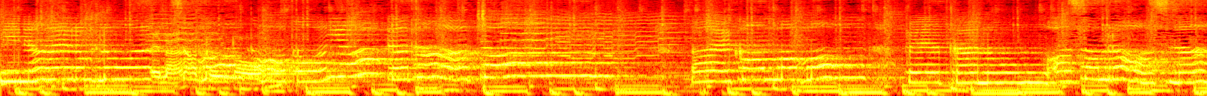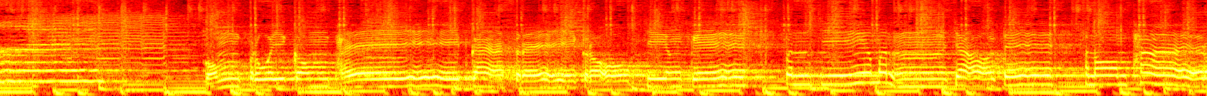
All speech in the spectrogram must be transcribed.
នេះនៅរំដួលឯណាអត់ឃើញផងតួយកទៅថាចង់តែកុំមកបងពេលកានុងអសំរស្នេហ៍ កុំព្រួយកុំភ័យផ្កាស្រីក្រអូបជាងគេពិនជាមិនចោលទេស្នមថែរ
